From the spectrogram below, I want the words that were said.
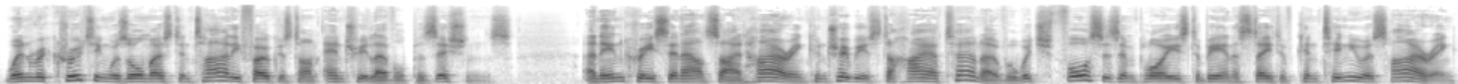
when recruiting was almost entirely focused on entry level positions. An increase in outside hiring contributes to higher turnover, which forces employees to be in a state of continuous hiring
